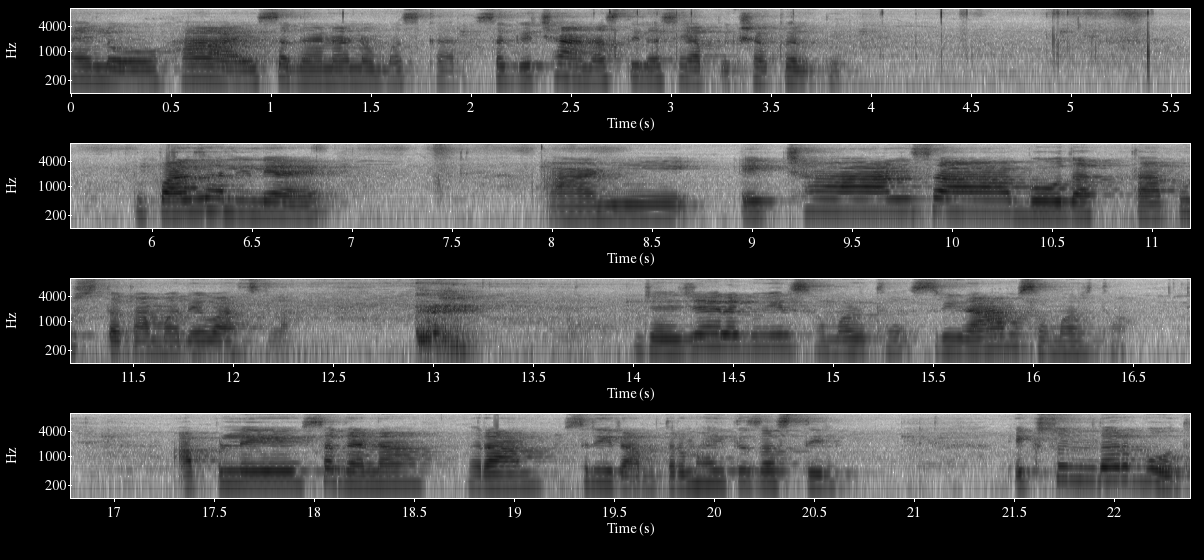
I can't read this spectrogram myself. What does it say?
हॅलो हाय सगळ्यांना नमस्कार. सगळे छान असतील अशी अपेक्षा करते. दुपार झालेली आहे आणि एक छानसा बोध आत्ता पुस्तकामध्ये वाचला. जय जय रघुवीर समर्थ श्रीराम समर्थ. आपले सगळ्यांना राम श्रीराम तर माहीतच असतील. एक सुंदर बोध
